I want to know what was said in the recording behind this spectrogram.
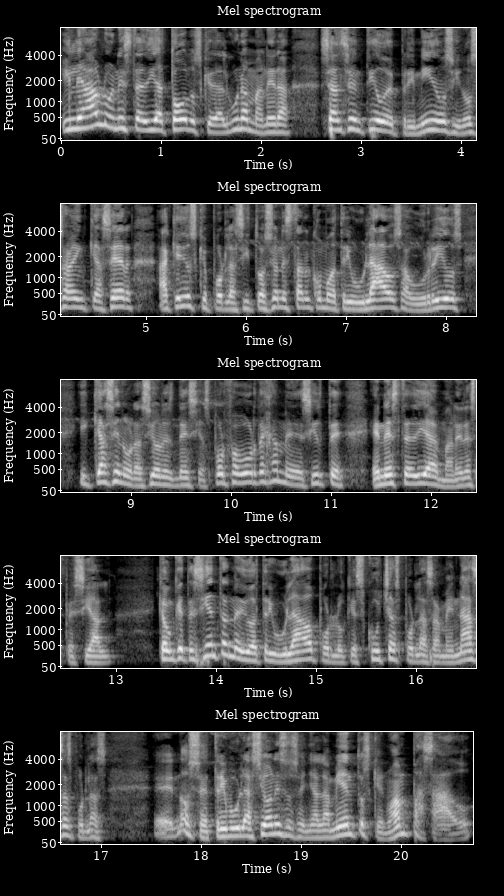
Y le hablo en este día a todos los que de alguna manera se han sentido deprimidos y no saben qué hacer, aquellos que por la situación están como atribulados, aburridos y que hacen oraciones necias. Por favor, déjame decirte en este día de manera especial que aunque te sientas medio atribulado por lo que escuchas, por las amenazas, por las, eh, no sé, tribulaciones o señalamientos que no han pasado,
